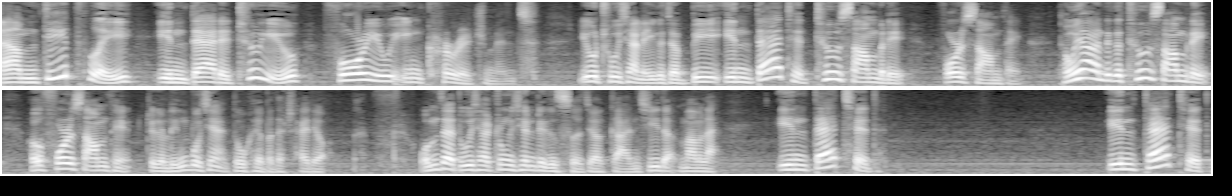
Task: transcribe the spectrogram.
I'm deeply indebted to you for your encouragement。又出现了一个叫 be indebted to somebody for something。同样，这个 to somebody 和 for something 这个零部件都可以把它拆掉。我们再读一下中心这个词，叫感激的，慢慢来，indebted。Indebted，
